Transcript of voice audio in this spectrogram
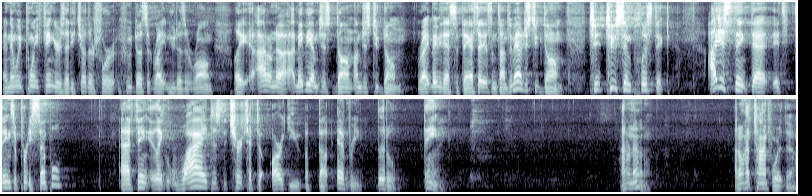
And then we point fingers at each other for who does it right and who does it wrong. Like, I don't know. Maybe I'm just dumb. I'm just too dumb, right? Maybe that's the thing. I say that sometimes. Maybe I'm just too dumb, too, too simplistic. I just think that it's, things are pretty simple. And I think, like, why does the church have to argue about every little thing? I don't know. I don't have time for it though.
